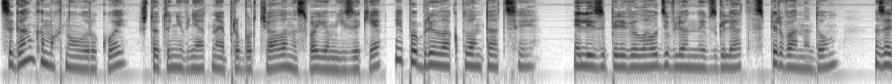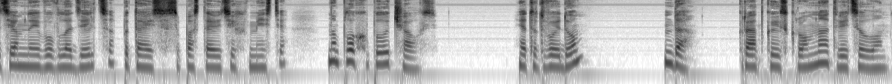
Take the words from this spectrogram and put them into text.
Цыганка махнула рукой, что-то невнятное пробурчала на своем языке и побрела к плантации. Элиза перевела удивленный взгляд сперва на дом, затем на его владельца, пытаясь сопоставить их вместе, но плохо получалось. «Это твой дом?» «Да», — кратко и скромно ответил он.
